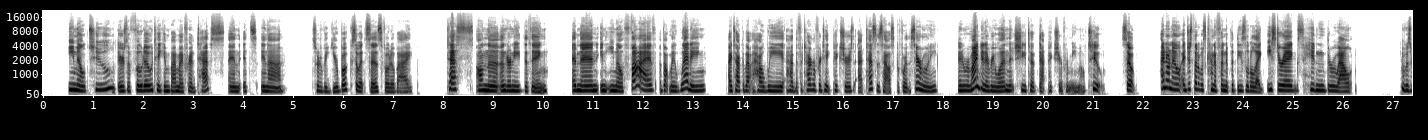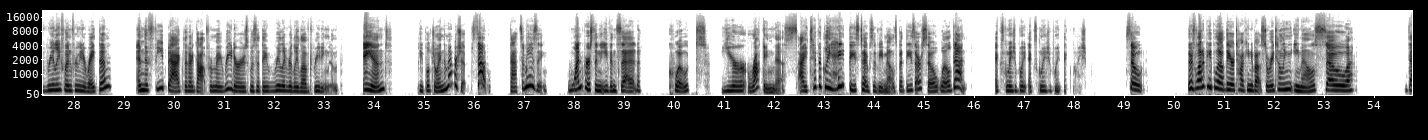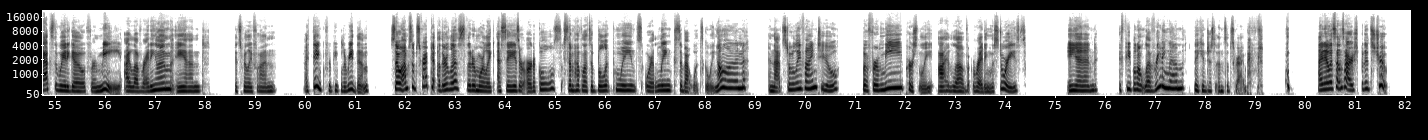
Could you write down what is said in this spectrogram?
email two, there's a photo taken by my friend Tess, and it's in a sort of a yearbook. So it says photo by Tess on the underneath the thing. And then in email five about my wedding, I talk about how we had the photographer take pictures at Tess's house before the ceremony and reminded everyone that she took that picture from email two. So I don't know. I just thought it was kind of fun to put these little like Easter eggs hidden throughout. It was really fun for me to write them. And the feedback that I got from my readers was that they really, really loved reading them. And people joined the membership. So that's amazing. One person even said, quote, you're rocking this. I typically hate these types of emails, but these are so well done. Exclamation point, exclamation point, exclamation point. So there's a lot of people out there talking about storytelling emails. So that's the way to go for me. I love writing them and it's really fun, I think, for people to read them. So I'm subscribed to other lists that are more like essays or articles. Some have lots of bullet points or links about what's going on, and that's totally fine too. But for me personally, I love writing the stories. And if people don't love reading them, they can just unsubscribe. I know it sounds harsh, but it's true.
